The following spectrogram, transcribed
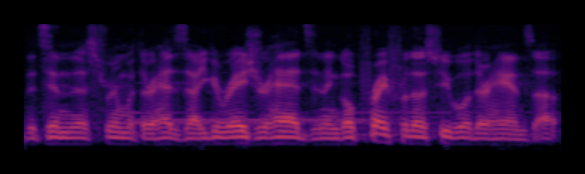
that's in this room with their heads down, you can raise your heads and then go pray for those people with their hands up.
